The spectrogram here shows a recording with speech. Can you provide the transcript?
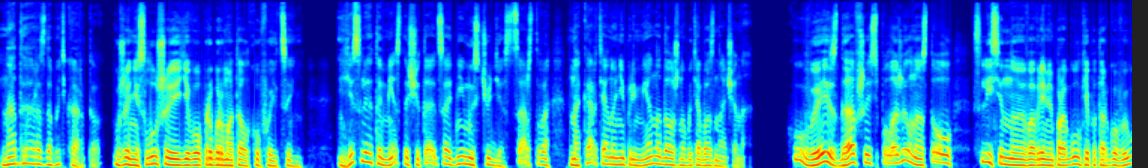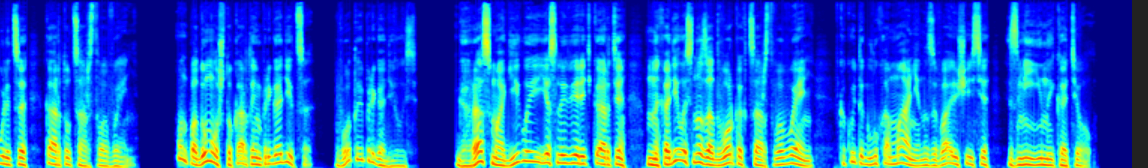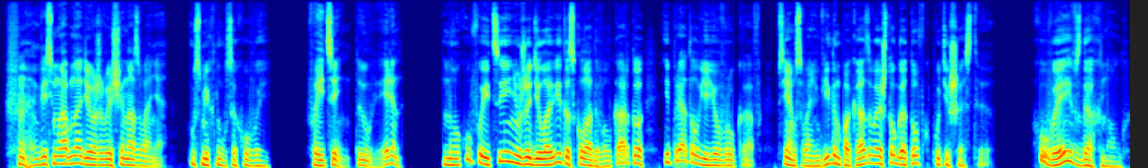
«Надо раздобыть карту». Уже не слушая его, пробормотал Хуфа и Цинь. «Если это место считается одним из чудес царства, на карте оно непременно должно быть обозначено». Хувей, сдавшись, положил на стол слисенную во время прогулки по торговой улице карту царства Вэнь. Он подумал, что карта им пригодится. Вот и пригодилась. Гора с могилой, если верить карте, находилась на задворках царства Вэнь, в какой-то глухомане, называющейся «Змеиный котел». «Весьма обнадеживающее название», — усмехнулся Хувей. «Фэйцинь, ты уверен?» Но Ху Фэйцинь уже деловито складывал карту и прятал ее в рукав, всем своим видом показывая, что готов к путешествию. Хувей вздохнул.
